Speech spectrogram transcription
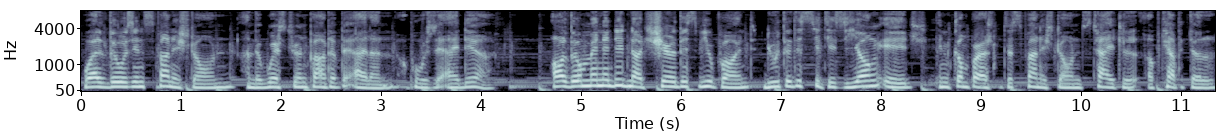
while those in Spanish Town and the western part of the island opposed the idea. Although many did not share this viewpoint due to the city's young age in comparison to Spanish Town's title of capital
